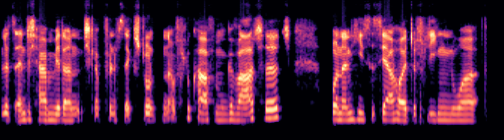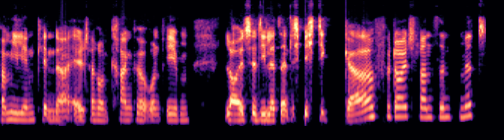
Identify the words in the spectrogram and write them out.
Letztendlich haben wir dann, ich glaube, fünf, sechs Stunden am Flughafen gewartet. Und dann hieß es ja, heute fliegen nur Familienkinder, Ältere und Kranke und eben Leute, die letztendlich wichtiger für Deutschland sind mit.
